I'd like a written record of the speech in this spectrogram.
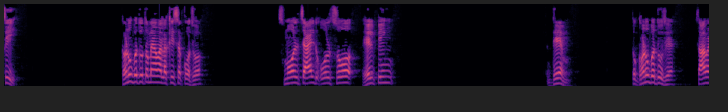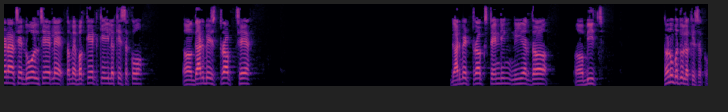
sea. ઘણું બધું તમે આમાં લખી શકો છો. Small child also helping them. તો ઘણું બધું છે. સાવેણા છે, ડોલ છે, એટલે તમે બકેટ કે એ લખી શકો. ગાર્બેજ ટ્રક છે. Garbage truck standing near the beach ઘણું બધું લખી શકો.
